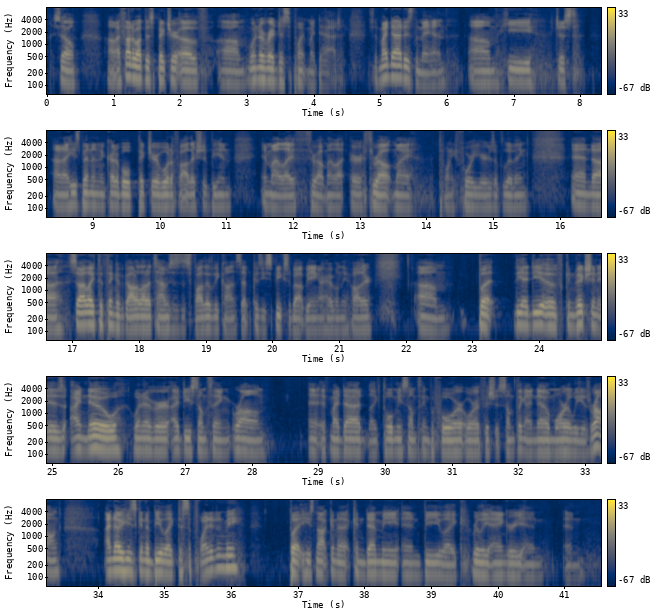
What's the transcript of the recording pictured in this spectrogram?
So uh, I thought about this picture of um, whenever I disappoint my dad. So my dad is the man. Um, he just, I don't know, he's been an incredible picture of what a father should be in, in my life throughout my life or throughout my 24 years of living. And uh, so I like to think of God a lot of times as this fatherly concept because he speaks about being our heavenly father. Um, but the idea of conviction is I know whenever I do something wrong, if my dad like told me something before, or if it's just something I know morally is wrong, I know he's gonna be like disappointed in me, but he's not gonna condemn me and be like really angry and and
